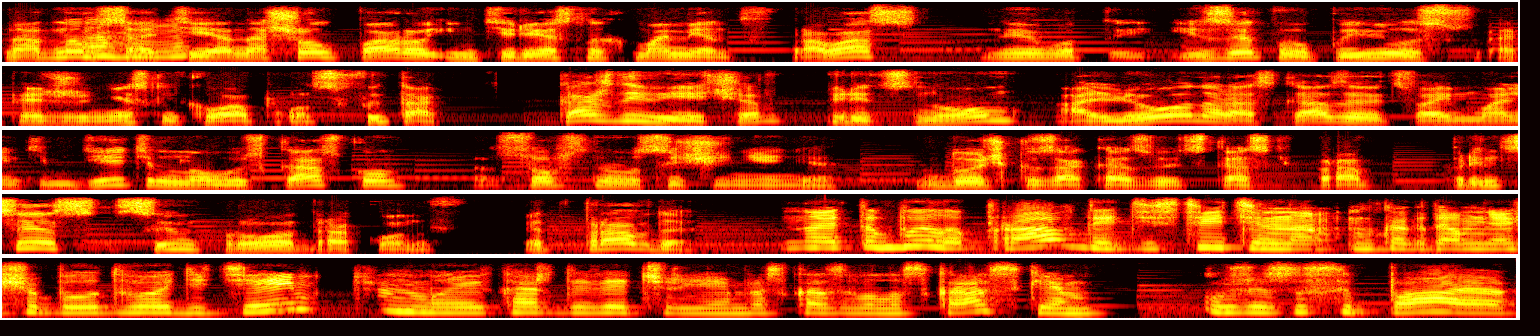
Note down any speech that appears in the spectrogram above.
На одном uh-huh. сайте я нашел пару интересных моментов про вас, ну и вот из этого появилось, опять же, несколько вопросов. Итак, Каждый вечер перед сном Алена рассказывает своим маленьким детям новую сказку собственного сочинения. Дочка заказывает сказки про принцесс, сын про драконов. Это правда? Но это было правдой. Действительно, когда у меня еще было двое детей, мы каждый вечер я им рассказывала сказки, уже засыпая,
